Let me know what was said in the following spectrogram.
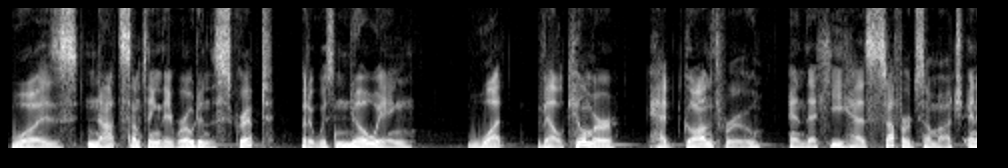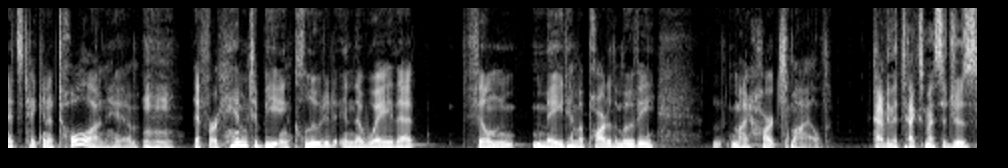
was not something they wrote in the script, but it was knowing what Val Kilmer had gone through and that he has suffered so much and it's taken a toll on him that for him to be included in the way that film made him a part of the movie, my heart smiled. having the text messages,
